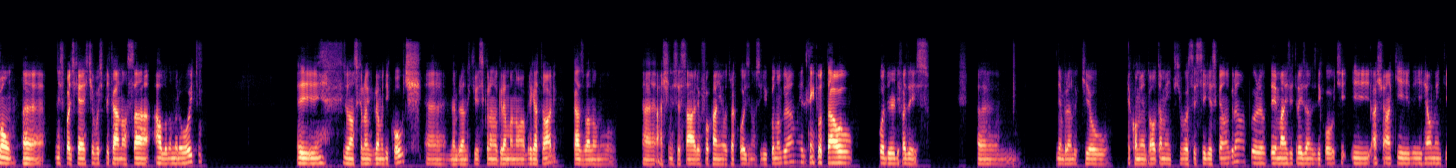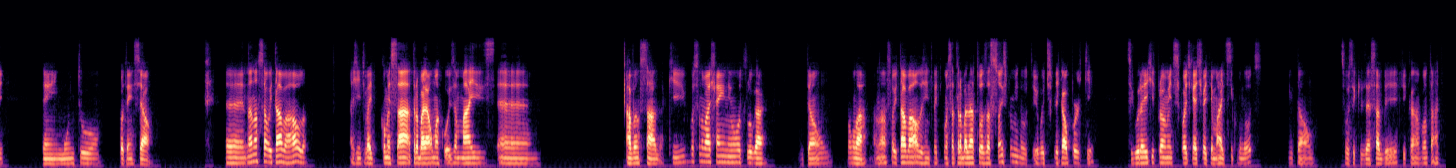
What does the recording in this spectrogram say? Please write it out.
Bom, é, nesse podcast eu vou explicar a nossa aula número 8 e, do nosso cronograma de coach. É, lembrando que esse cronograma não é obrigatório. Caso o aluno é, ache necessário focar em outra coisa e não seguir o cronograma, ele tem total poder de fazer isso. É, lembrando que eu recomendo altamente que você siga esse cronograma por eu ter mais de 3 anos de coach e achar que ele realmente tem muito potencial. É, na nossa oitava aula, a gente vai começar a trabalhar uma coisa mais é, avançada, que você não vai achar em nenhum outro lugar. Então, vamos lá. Na nossa oitava aula, a gente vai começar a trabalhar as suas ações por minuto. E eu vou te explicar o porquê. Segura aí que provavelmente esse podcast vai ter mais de 5 minutos. Então, se você quiser saber, fica à vontade.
